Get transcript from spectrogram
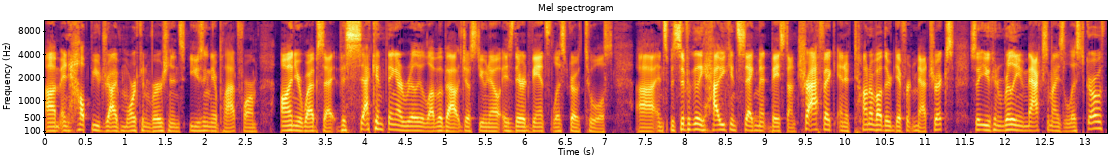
um, and help you drive more conversions using their platform on your website. The second thing I really love about Justuno is their advanced list growth tools uh, and specifically how you can segment based on traffic and a ton of other different metrics so you can really maximize list growth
